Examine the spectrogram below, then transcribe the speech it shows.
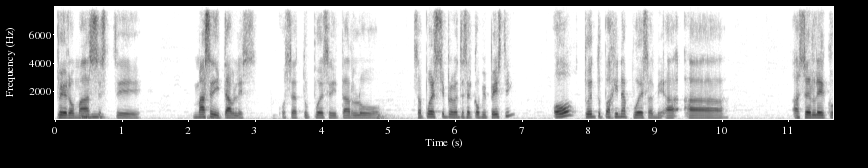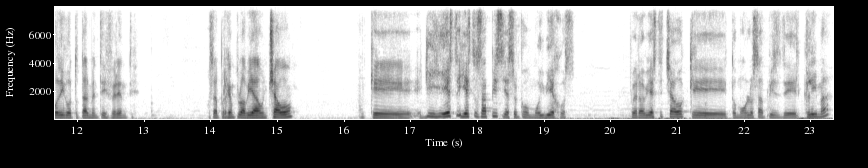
pero más, este, más editables. O sea, tú puedes editarlo, o sea, puedes simplemente hacer copy pasting, o tú en tu página puedes hacerle código totalmente diferente. O sea, por ejemplo, había un chavo que este- y estos APIs ya son como muy viejos. Pero había este chavo que tomó los APIs del clima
